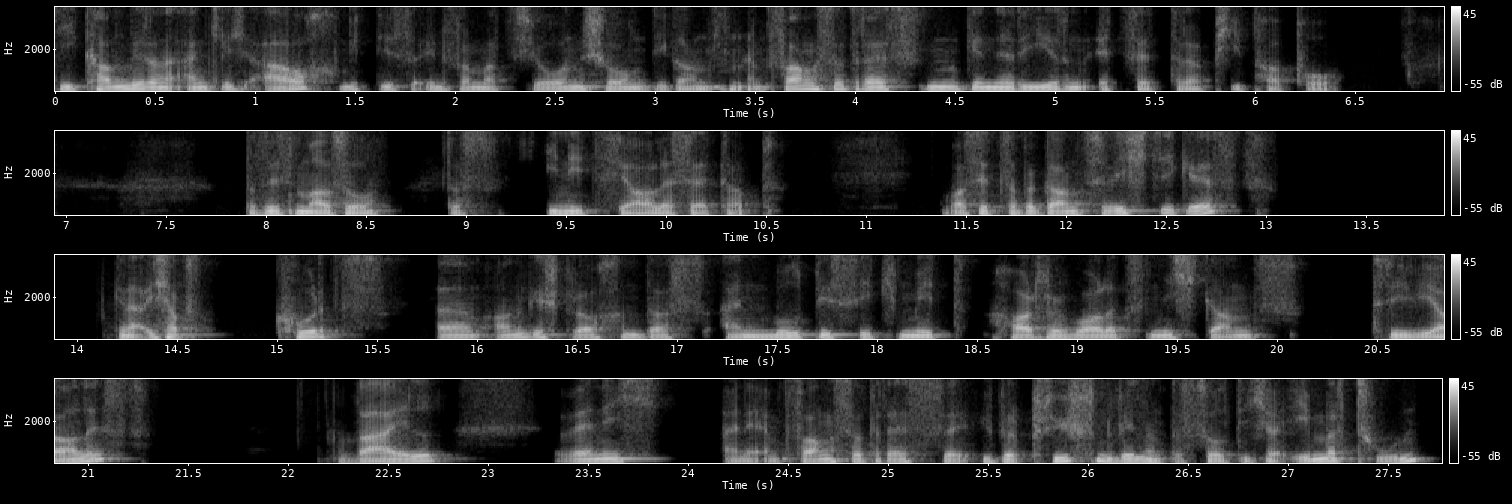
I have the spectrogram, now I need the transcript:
die kann mir dann eigentlich auch mit dieser Information schon die ganzen Empfangsadressen generieren etc. pipapo. Das ist mal so das initiale Setup. Was jetzt aber ganz wichtig ist, genau, ich habe kurz ähm, angesprochen, dass ein Multisig mit Hardware Wallets nicht ganz trivial ist, weil wenn ich eine Empfangsadresse überprüfen will, und das sollte ich ja immer tun,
